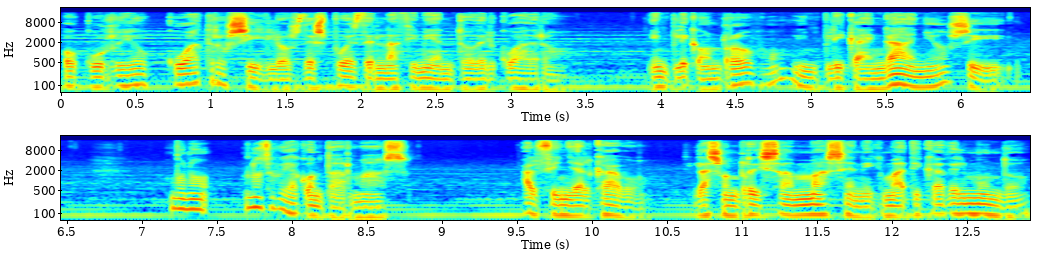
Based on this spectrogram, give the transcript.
ocurrió cuatro siglos después del nacimiento del cuadro. Implica un robo, implica engaños y... Bueno, no te voy a contar más. Al fin y al cabo, la sonrisa más enigmática del mundo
